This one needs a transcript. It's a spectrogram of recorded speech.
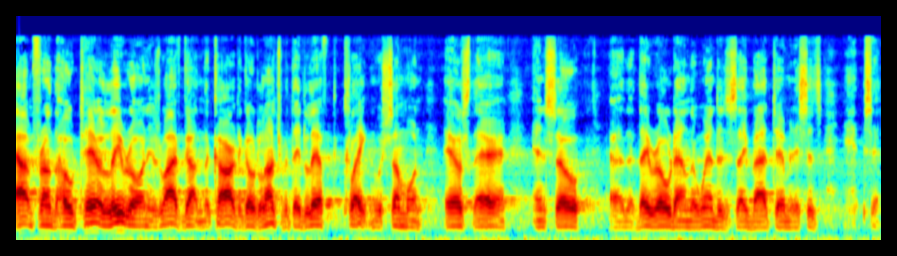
out in front of the hotel, Leroy and his wife got in the car to go to lunch, but they'd left Clayton with someone else there. And so uh, they rolled down the window to say bye to him, and he says, he said,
